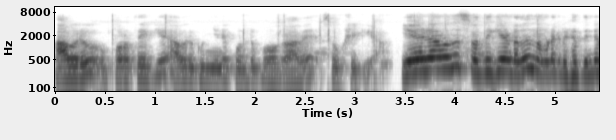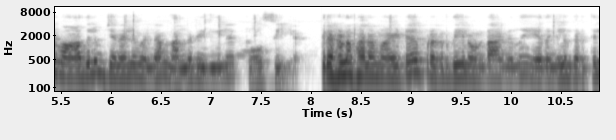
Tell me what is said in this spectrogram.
ആ ഒരു പുറത്തേക്ക് ആ ഒരു കുഞ്ഞിനെ കൊണ്ടുപോകാതെ സൂക്ഷിക്കുക. ഏഴാമത് ശ്രദ്ധിക്കേണ്ടത് നമ്മുടെ ഗൃഹത്തിന്റെ വാതിലും ജനലും എല്ലാം നല്ല രീതിയിൽ ക്ലോസ് ചെയ്യുക. ഗ്രഹണഫലമായിട്ട് പ്രകൃതിയിൽ ഉണ്ടാകുന്ന ഏതെങ്കിലും തരത്തിൽ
